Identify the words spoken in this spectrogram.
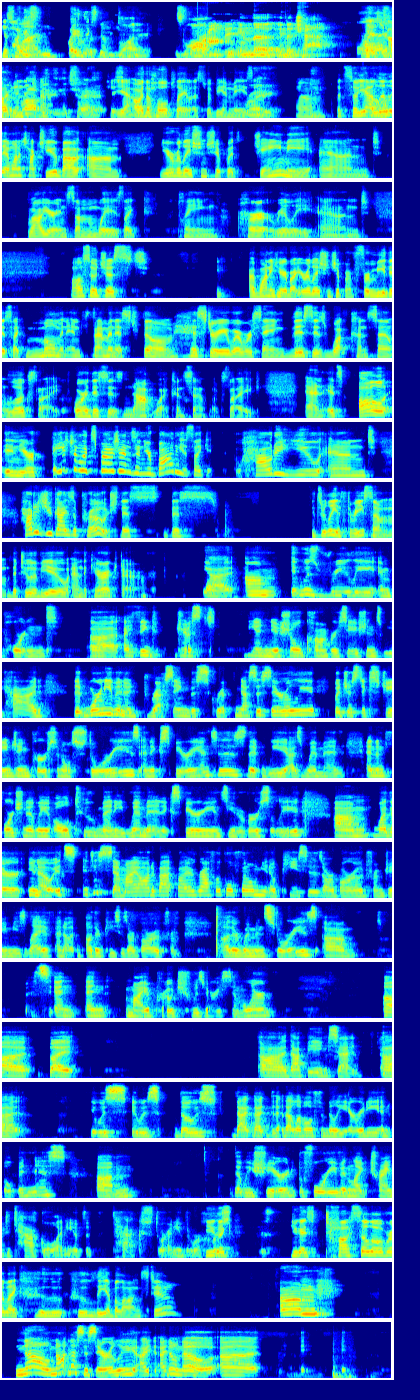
just one playlist if you want it. It's long. Drop it in the, in the chat. Right. Yeah, drop, like, it, in drop it in the chat. Yeah. So, or the whole playlist would be amazing. Right. Um, but so yeah, Lily, I want to talk to you about um, your relationship with Jamie, and wow, you're in some ways like playing her really, and also just I want to hear about your relationship. But for me, this like moment in feminist film history where we're saying this is what consent looks like, or this is not what consent looks like. And it's all in your facial expressions and your body. It's like how do you and how did you guys approach this this it's really a threesome the two of you and the character yeah um it was really important uh i think just the initial conversations we had that weren't even addressing the script necessarily, but just exchanging personal stories and experiences that we as women, and unfortunately, all too many women experience universally. Um, whether you know it's it's a semi-autobiographical film, you know, pieces are borrowed from Jamie's life, and other pieces are borrowed from other women's stories. Um, and and my approach was very similar. Uh, but uh, that being said, uh, it was it was those that that that level of familiarity and openness um, that we shared before even like trying to tackle any of the text or any of the. Do you like you guys tussle over like who who Leah belongs to? Um, no, not necessarily. I I don't know. Uh,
